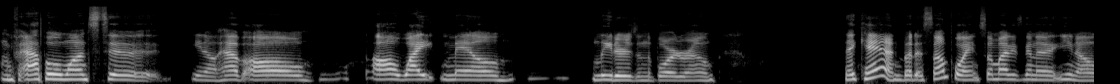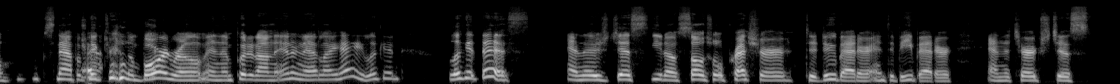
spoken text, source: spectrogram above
if Apple wants to, you know, have all all white male leaders in the boardroom, they can, but at some point somebody's gonna, you know, snap a picture in the boardroom and then put it on the internet like, hey, look at look at this. And there's just, you know, social pressure to do better and to be better. And the church just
